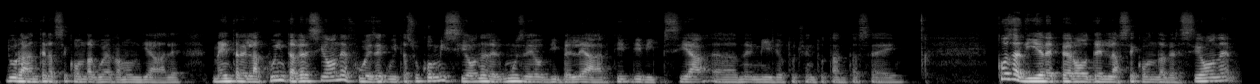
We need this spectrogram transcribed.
durante la seconda guerra mondiale, mentre la quinta versione fu eseguita su commissione del Museo di Belle Arti di Lipsia eh, nel 1886. Cosa dire però della seconda versione?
